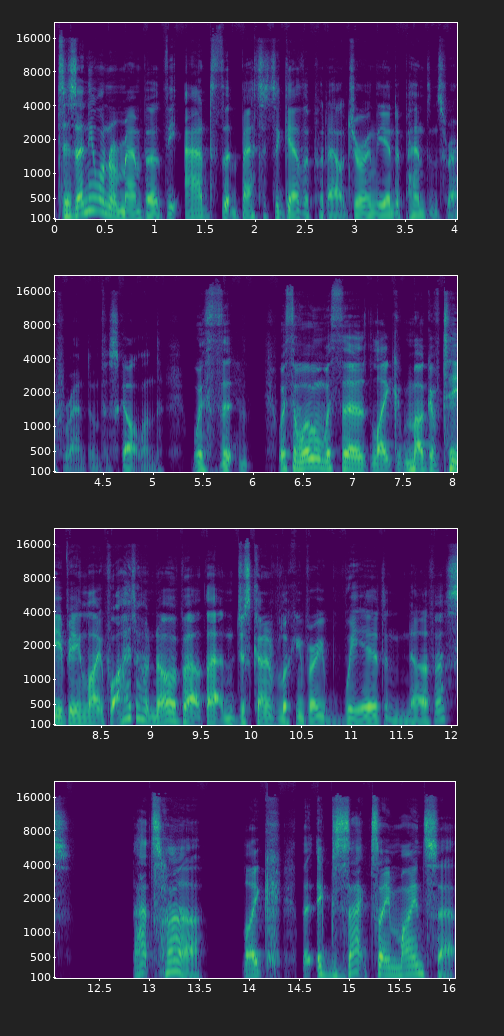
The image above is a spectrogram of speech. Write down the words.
Does anyone remember the ad that Better Together put out during the independence referendum for Scotland with the with the woman with the like mug of tea being like, "Well, I don't know about that," and just kind of looking very weird and nervous? That's her. Like the exact same mindset.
